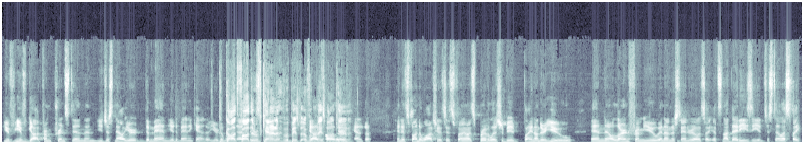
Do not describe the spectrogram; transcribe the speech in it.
you've you've got from Princeton, and you just now you're the man. You're the man in Canada. You're the, the godfather of Canada of, a baseball, of baseball in Canada. Canada. And it's fun to watch. It's it's fun. It's a privilege to be playing under you and you know learn from you and understand real. It's like it's not that easy. And just tell us like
